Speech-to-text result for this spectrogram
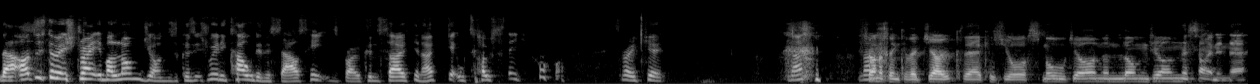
Now I'll just do it straight in my long johns because it's really cold in this house. Heating's broken, so you know, get all toasty. it's very cute. No, no. Trying to think of a joke there because you're Small John and Long John. There's something in there.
